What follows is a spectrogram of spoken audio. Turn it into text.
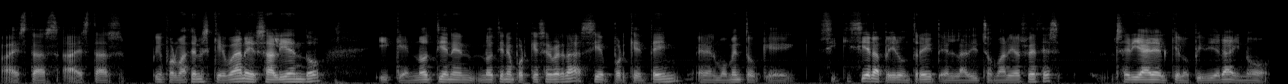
a estas, a estas informaciones que van a ir saliendo y que no tienen, no tienen por qué ser verdad, porque Dame, en el momento que si quisiera pedir un trade, él lo ha dicho varias veces, sería él el que lo pidiera y no,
